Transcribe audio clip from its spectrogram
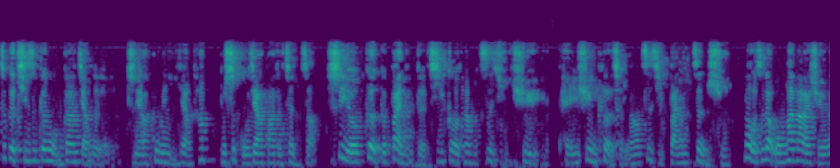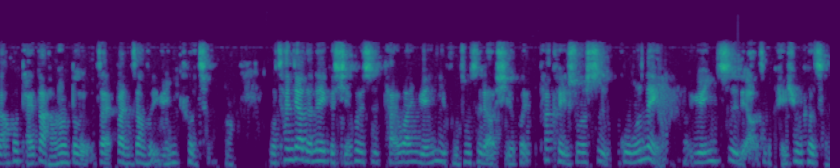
这个其实跟我们刚刚讲的职涯顾问一样，它不是国家发的证照，是由各个办理的机构他们自己去培训课程，然后自己颁证书。那我知道文化大学，然后台大好像都有在办这样的园艺课程啊。我参加的那个协会是台湾园艺辅助治疗协会，它可以说是国内园艺治疗这个培训课程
